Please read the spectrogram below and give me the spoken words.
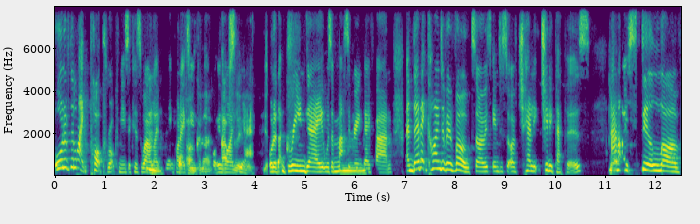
all of the like pop rock music as well, Mm, like Blink pop 182, punk and that. 41, Absolutely, yeah. yeah. all of that. Green Day was a massive Green Mm. Day fan, and then it kind of evolved. So I was into sort of chili, chili peppers, Yeah. and I still love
